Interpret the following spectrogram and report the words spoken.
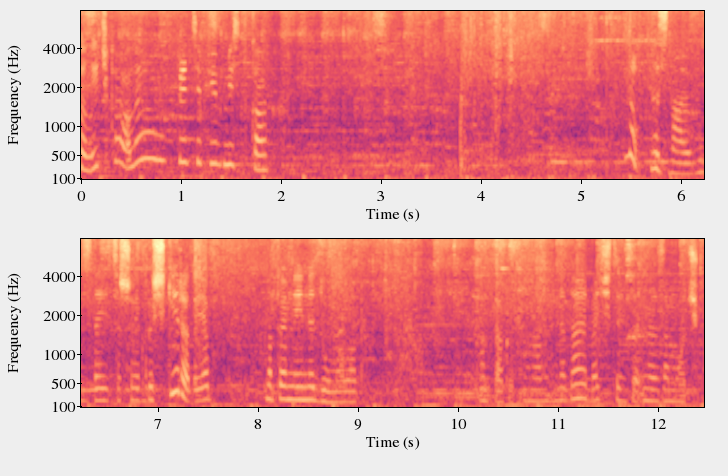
Невеличка, але в принципі вмістка. Ну, не знаю, мені здається, що якби шкіра, то я б, напевне, і не думала б. Ось так от вона виглядає, бачите, на замочку.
